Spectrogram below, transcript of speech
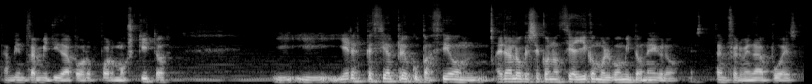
también transmitida por, por mosquitos, y, era especial preocupación, era lo que se conocía allí como el vómito negro. Esta enfermedad pues,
